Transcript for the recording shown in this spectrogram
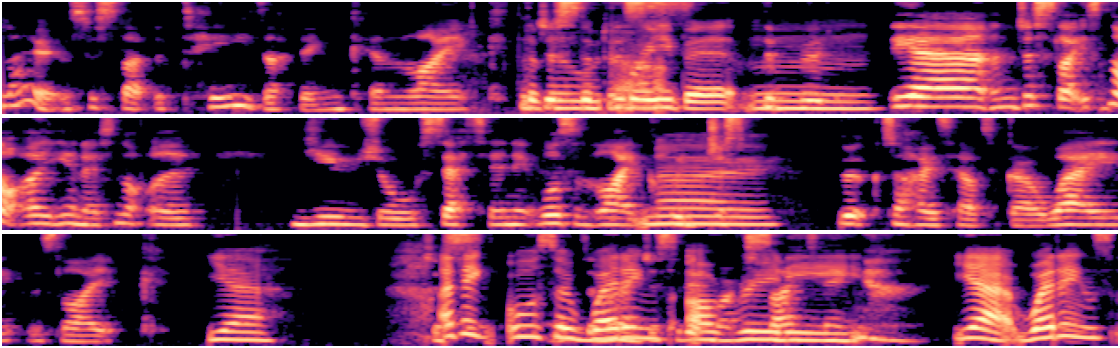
don't know. It's just like the tease, I think, and like The Just the pre bit. the Mm. bud- yeah, and just like it's not a you know it's not a usual setting. It wasn't like No. we just booked a hotel to go away. It was like Yeah. I think also I dunno, weddings just a bit are really exciting. yeah, weddings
